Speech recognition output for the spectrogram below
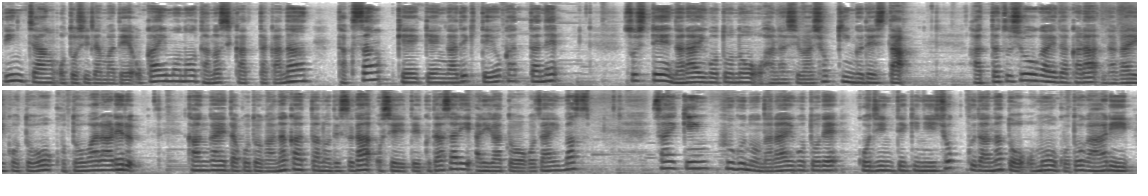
りんちゃんお年玉でお買い物楽しかったかな。たくさん経験ができてよかったね。そして習い事のお話はショッキングでした。発達障害だから長いことを断られる。考えたことがなかったのですが教えてくださりありがとうございます。最近フグの習い事で個人的にショックだなと思うことがあり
